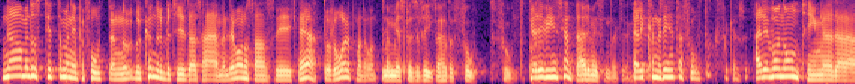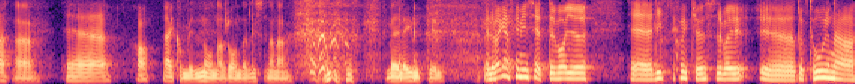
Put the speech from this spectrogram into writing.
Nej, men då tittar man ner på foten. Då, då kunde det betyda så här. Men det var någonstans vid knät och låret man hade ont. Men mer specifikt, vad heter fot? Fot? Ja, det minns jag inte. Nej, det minns inte. Okej. Eller kunde det heta fot också kanske? Nej, det var någonting med det där. Ja. Eh, ja. Det här kommer ju någon av ronden-lyssnarna mejla in till. Men det var ganska mysigt. Det var ju eh, litet sjukhus. Det var ju, eh, doktorerna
